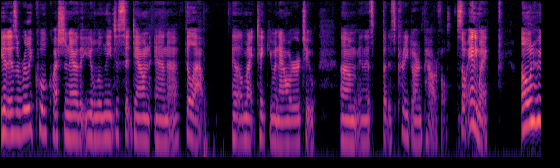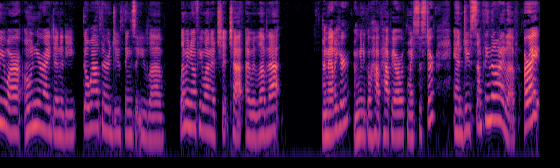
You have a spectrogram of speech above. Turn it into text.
it is a really cool questionnaire that you will need to sit down and uh, fill out. It might take you an hour or two, um, and it's but it's pretty darn powerful. So anyway, own who you are, own your identity, go out there and do things that you love. Let me know if you want to chit chat. I would love that. I'm out of here. I'm going to go have happy hour with my sister and do something that I love. All right.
